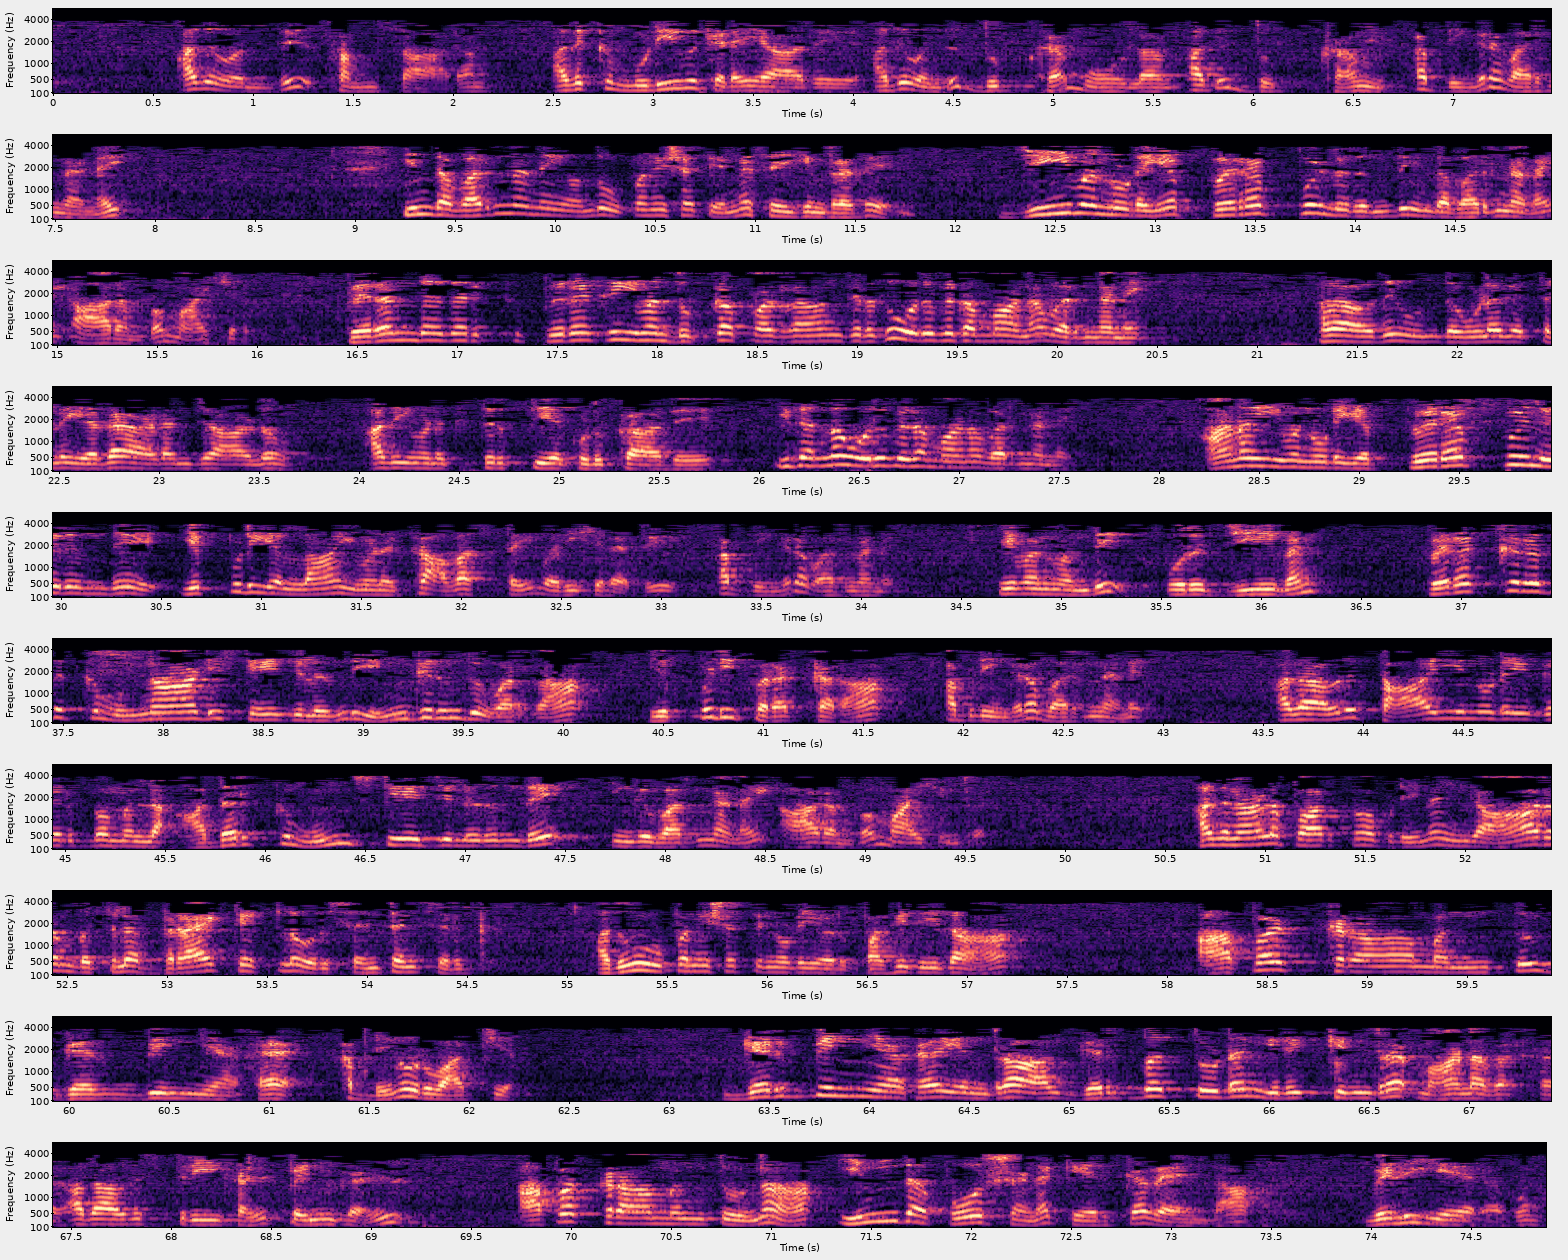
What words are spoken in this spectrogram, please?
அது வந்து சம்சாரம். அதுக்கு முடிவு கிடையாது. அது வந்து துக்க மூலம். அது துக்கம் அப்படிங்கிற வர்ணனை. இந்த வர்ணனை வந்து உபனிஷத் என்ன செய்கின்றது? ஜீவனுடைய பிறப்பிலிருந்து இந்த வர்ணனை ஆரம்பம் ஆகிறது பிறந்ததற்கு பிறகு இவன் துக்கப்படுறாங்கிறது ஒரு விதமான வர்ணனை. அதாவது இந்த உலகத்துல எதை அடைஞ்சாலும் அது இவனுக்கு திருப்தியை கொடுக்காது. இதெல்லாம் ஒரு விதமான வர்ணனை. ஆனா இவனுடைய பிறப்பிலிருந்தே எப்படியெல்லாம் இவனுக்கு அவஸ்தை வருகிறது அப்படிங்கிற வர்ணனை. இவன் வந்து ஒரு ஜீவன் பிறக்கிறதுக்கு முன்னாடி ஸ்டேஜில இருந்து எங்கிருந்து வர்றான் எப்படி பிறக்கிறான் அப்படிங்கிற வர்ணனை. அதாவது தாயினுடைய கர்ப்பம் அல்ல அதற்கு முன் ஸ்டேஜிலிருந்தே இங்கு வர்ணனை ஆரம்பம் ஆகின்றது அதனால பார்த்தோம் அப்படின்னா இங்க ஆரம்பத்துல பிராக்கெட்ல ஒரு சென்டென்ஸ் இருக்கு. அதுவும் உபனிஷத்தினுடைய ஒரு பகுதி தான் அபக்ராமந்து கர்ப்பிணியக அப்படின்னு ஒரு வாக்கியம். கர்ப்பிணியக என்றால் கர்ப்பத்துடன் இருக்கின்ற மாணவர்கள் அதாவது ஸ்திரீகள் பெண்கள் அபக்ராமந்துனா இந்த போர்ஷனை கேட்க வேண்டாம். வெளியேறவும்.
